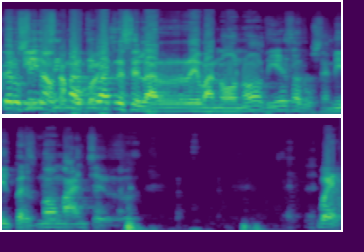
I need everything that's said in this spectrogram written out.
Pero sí, sí Martí Batres se la rebanó, ¿no? 10 a 12 mil, pero no manches. Bueno,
